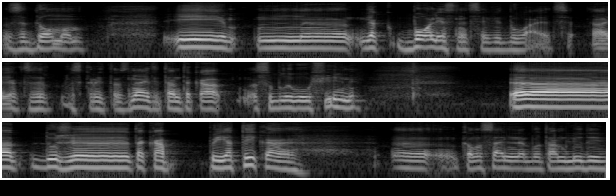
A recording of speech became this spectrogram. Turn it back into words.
за домом. І е, як болісно це відбувається, а як це розкрито. Знаєте, там така, особливо у фільмі, е, дуже така пиятика е, колосальна, бо там люди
